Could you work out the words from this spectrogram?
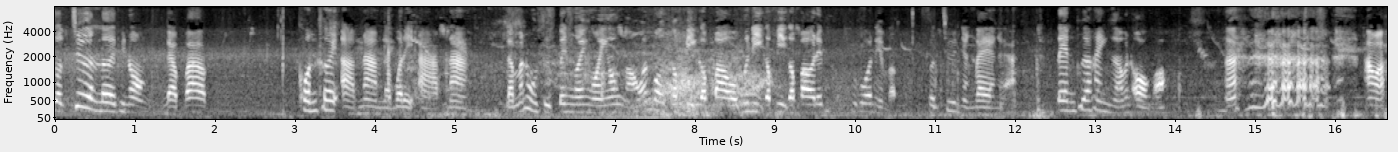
สดชื่นเลยพี่น้อง แบบว่า คนเคยอาบน้ำแล้วบ่ได้อาบน้ำแล้วมันรู้สึกเป็นง้อยง้อยเงาเงาๆมันบ่กระปีกระเป๋ามื้อนี้กระปีกระเป๋าได้ทุกคนเนี่ยแบบสดชื่นอย่างแรงเลยอะเต้นเพื่อให้เหงื่อมันออกเหรอฮะเอาอะ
